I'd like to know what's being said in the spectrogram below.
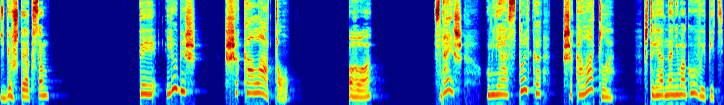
«С бюштексом». «Ты любишь шоколадл?» «Ага». «Знаешь, у меня столько шоколадла, что я одна не могу выпить.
